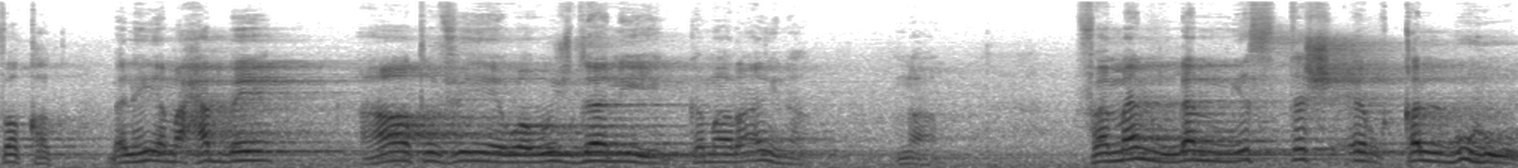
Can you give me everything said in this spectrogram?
فقط بل هي محبة عاطفية ووجدانية كما رأينا. نعم. فمن لم يستشعر قلبه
